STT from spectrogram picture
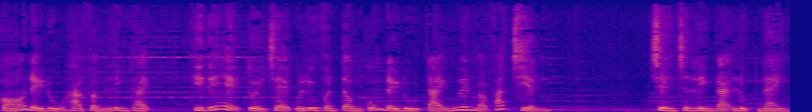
Có đầy đủ hạ phẩm linh thạch thì thế hệ tuổi trẻ của Lưu Vân Tông cũng đầy đủ tài nguyên mà phát triển. Trên chân linh đại lục này,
